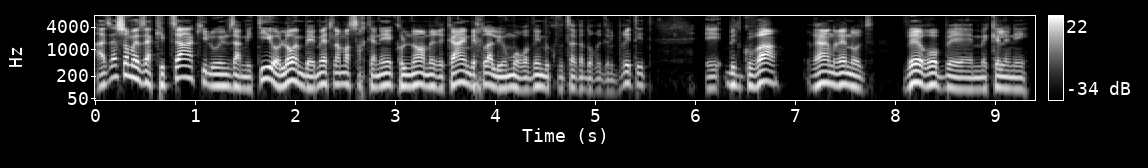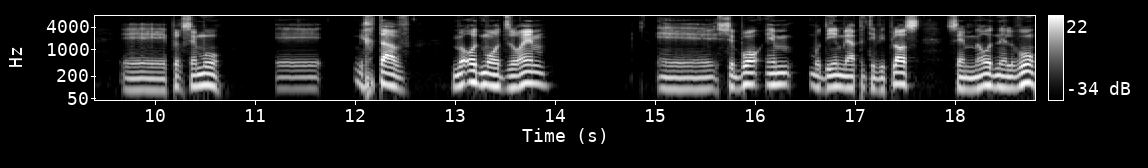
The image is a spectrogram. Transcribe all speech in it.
אז יש שם איזה עקיצה, כאילו אם זה אמיתי או לא, אם באמת למה שחקני קולנוע אמריקאים בכלל יהיו מעורבים בקבוצה כדורגל בריטית. בתגובה, ריאן רנולדס ורוב מקלני פרסמו מכתב מאוד מאוד זוהם, אה, שבו הם מודיעים לאפל טיווי פלוס שהם מאוד נעלבו,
